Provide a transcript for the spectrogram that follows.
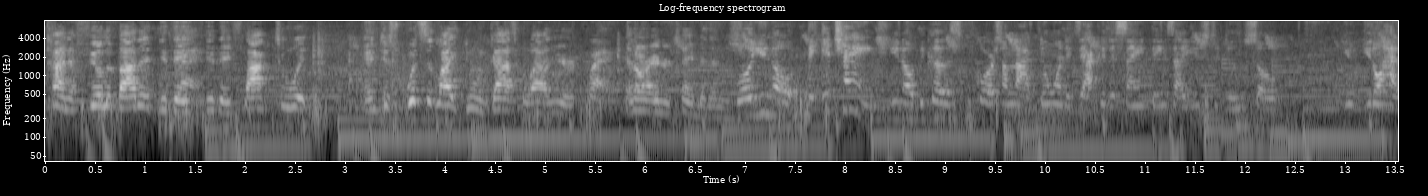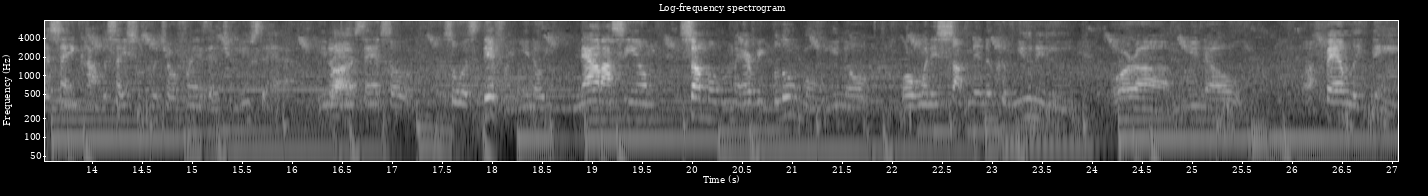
kind of feel about it? Did they Right. did they flock to it? And just what's it like doing gospel out here Right. in our entertainment industry? Well, you know, it it changed, you know, because of course I'm not doing exactly the same things I used to do. So you, you don't have the same conversations with your friends that you used to have. You know what I'm saying? So so it's different, you know. Now I see them, some of them every blue moon, you know, or when it's something in the community, or um, you know, a family thing,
